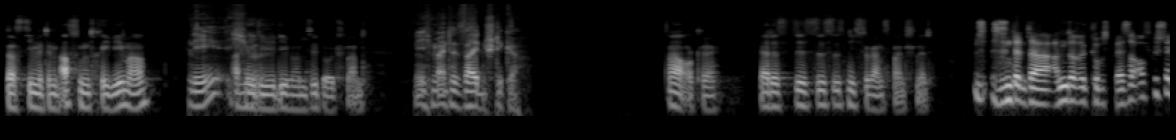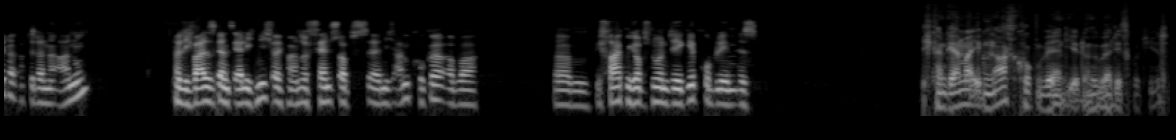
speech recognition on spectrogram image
Das ist die mit dem Affen Trigema? Nee, ich. Ach nee, die, die war in Süddeutschland. Nee, ich meinte Seidensticker. Ah, okay. Ja, das, das, das ist nicht so ganz mein Schnitt. Sind denn da andere Clubs besser aufgestellt? Habt ihr da eine Ahnung? Also ich weiß es ganz ehrlich nicht, weil ich mir andere Fanshops äh, nicht angucke, aber ähm, ich frage mich, ob es nur ein DEG-Problem ist. Ich kann gerne mal eben nachgucken, während ihr darüber diskutiert.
